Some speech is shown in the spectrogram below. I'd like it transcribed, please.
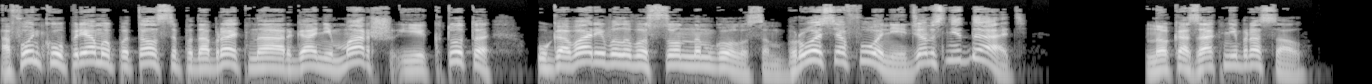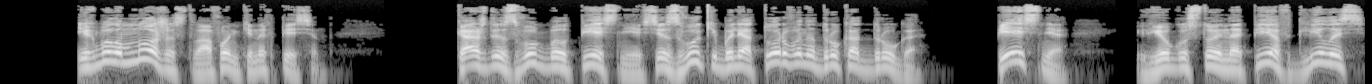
Афонька упрямо пытался подобрать на органе марш, и кто-то уговаривал его сонным голосом. «Брось, Афоня, идем снедать!» Но казак не бросал. Их было множество Афонькиных песен. Каждый звук был песней, все звуки были оторваны друг от друга. Песня, ее густой напев, длилась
